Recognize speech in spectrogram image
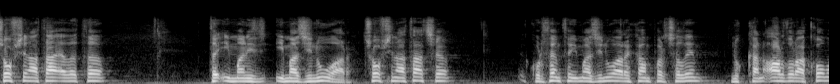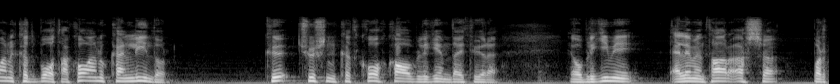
qofshin ata edhe të të imagjinuar, qofshin ata që kur them të imagjinuar e kam për qëllim, nuk kanë ardhur akoma në këtë botë, akoma nuk kanë lindur. Ky qysh në këtë kohë ka obligim ndaj tyre. E obligimi elementar është që për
